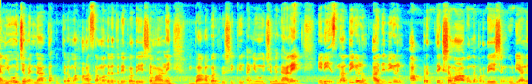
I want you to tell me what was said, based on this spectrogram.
അനുയോജ്യമല്ലാത്ത ഉത്തര മഹാസമുദ്രത്തിലെ പ്രദേശമാണ് ബാബർ കൃഷിക്ക് അനുയോജ്യമല്ല അല്ലേ? ഇനി നദികളും അരുവികളും അപ്രത്യക്ഷമാകുന്ന പ്രദേശം കൂടിയാണ്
